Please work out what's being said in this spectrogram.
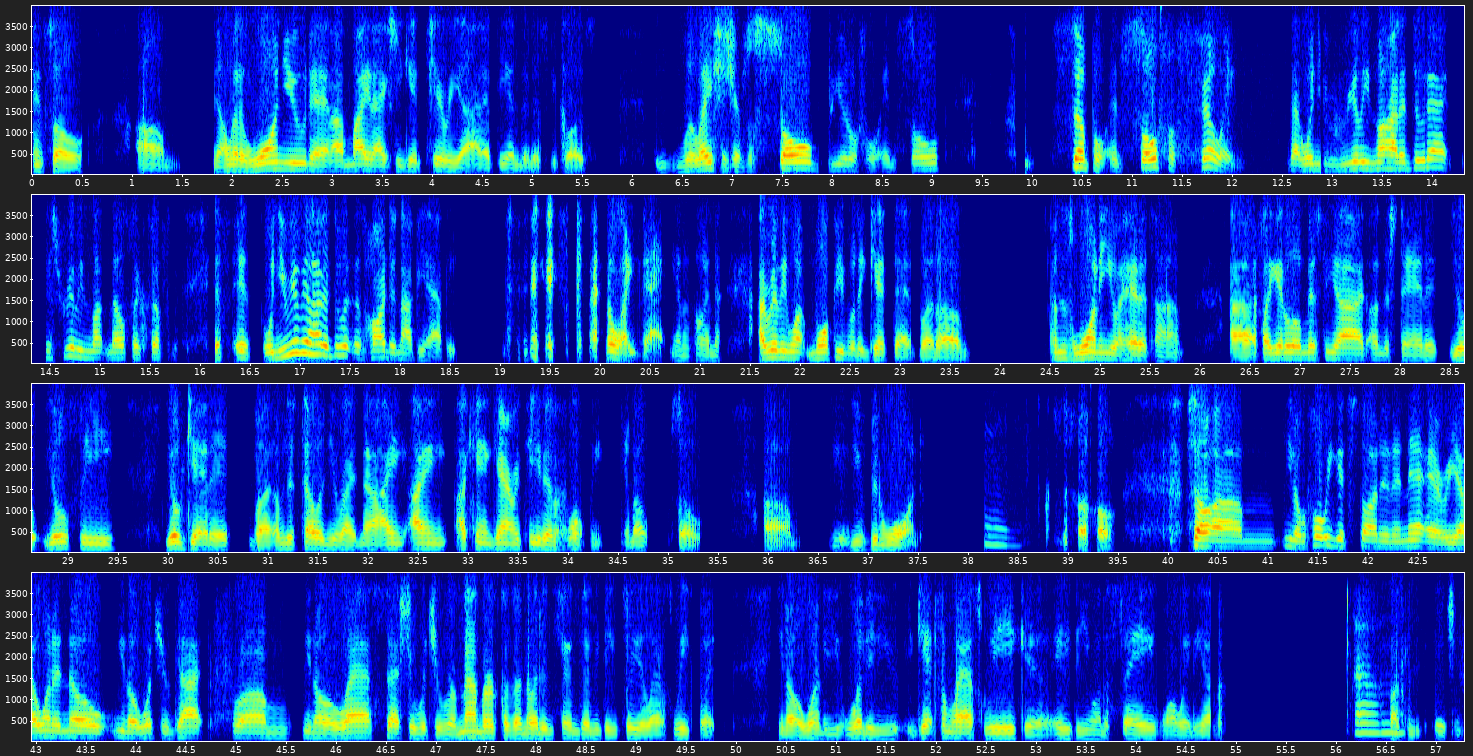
And so, um, you know, I'm going to warn you that I might actually get teary eyed at the end of this because relationships are so beautiful and so simple and so fulfilling that when you really know how to do that, it's really nothing else except it's it when you really know how to do it, it's hard to not be happy. it's kind of like that, you know. And I really want more people to get that, but um, I'm just warning you ahead of time. Uh, if I get a little misty eyed, understand it. You'll you'll see, you'll get it. But I'm just telling you right now, I ain't, I ain't, I can't guarantee that it won't be. You know, so um, you, you've been warned. Mm. So so, um, you know, before we get started in that area, I want to know, you know, what you got from, you know, last session, what you remember, because I know I didn't send anything to you last week, but, you know, what do you what did you get from last week? Uh, anything you want to say, one way or the other? Um, about communication.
